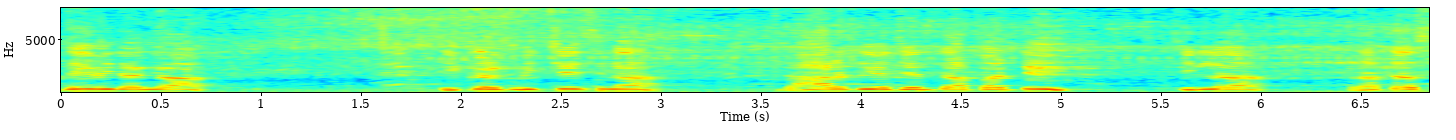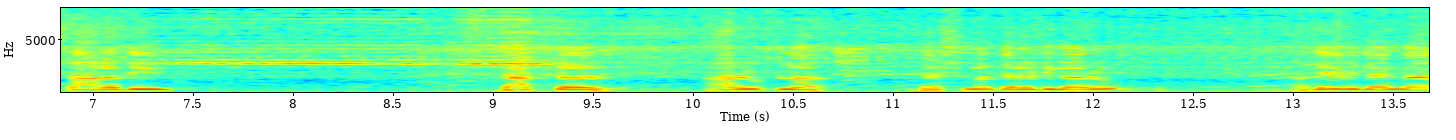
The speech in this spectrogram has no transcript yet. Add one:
అదేవిధంగా ఇక్కడికి విచ్చేసిన భారతీయ జనతా పార్టీ జిల్లా రథ సారథి డాక్టర్ ఆరుట్ల దశమంత్ రెడ్డి గారు. అదేవిధంగా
